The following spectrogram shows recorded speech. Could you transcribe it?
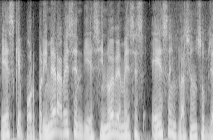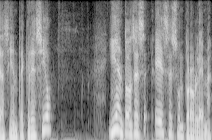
es que por primera vez en 19 meses esa inflación subyacente creció. Y entonces ese es un problema.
